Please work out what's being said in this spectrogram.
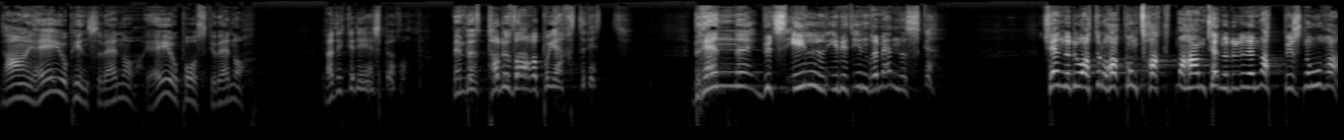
Ja, jeg er jo pinsevenner. Jeg er jo påskevenner. Ja, det er ikke det jeg spør om. Men tar du vare på hjertet ditt? Brenner Guds ild i ditt indre menneske? Kjenner du at du har kontakt med Han? Kjenner du det napper i snora?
